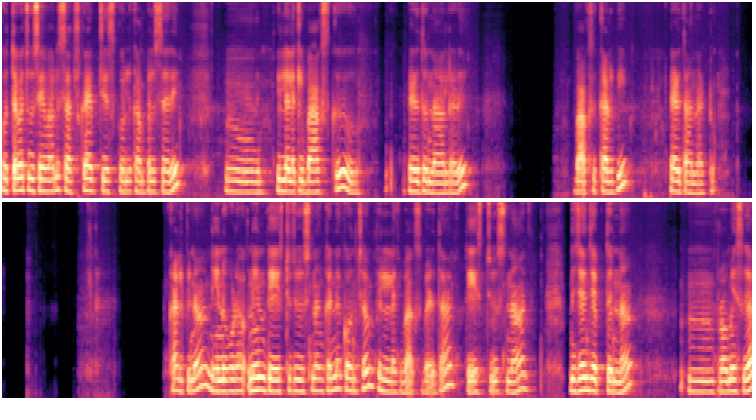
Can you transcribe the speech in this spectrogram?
కొత్తగా చూసేవాళ్ళు సబ్స్క్రైబ్ చేసుకోవాలి కంపల్సరీ. పిల్లలకి బాక్స్కు పెడుతున్నా ఆల్రెడీ. బాక్స్ కలిపి పెడతా అన్నట్టు. కలిపిన నేను కూడా నేను టేస్ట్ చూసినాకనే కొంచెం పిల్లలకి బాక్స్ పెడతా. టేస్ట్ చూసిన నిజం చెప్తున్నా ప్రామిస్గా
